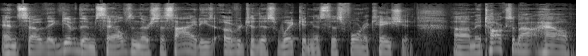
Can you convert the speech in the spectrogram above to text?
And so they give themselves and their societies over to this wickedness, this fornication. Um, it talks about how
